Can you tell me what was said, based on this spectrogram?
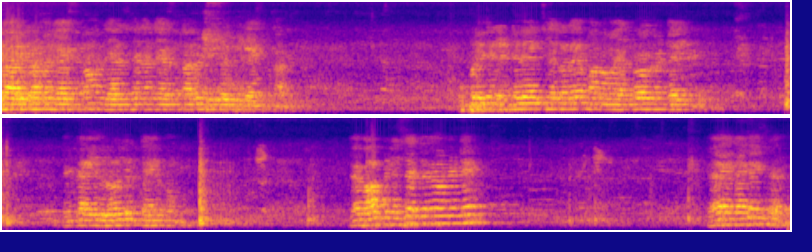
కార్యక్రమం చేస్తున్నాం జనసేన చేస్తున్నారు బీజేపీ చేస్తున్నారు. ఇప్పటికి రెండు వేల చిల్లరే మనం ఎన్రోల్మెంట్ అయింది ఇంకా ఐదు రోజులు టైం ఉంది. బాబు నిశ్శబ్దంగా ఉండండి. నగేష్ సార్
